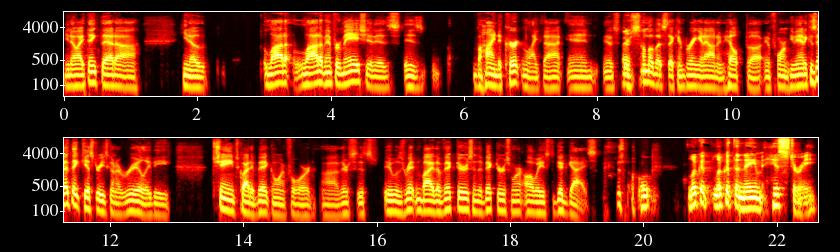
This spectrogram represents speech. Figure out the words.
You know, I think that uh, you know, a lot of a lot of information is is behind a curtain like that and you know, there's some of us that can bring it out and help uh, inform humanity because i think history is going to really be changed quite a bit going forward uh, there's it's, it was written by the victors and the victors weren't always the good guys so, look at look at the name history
